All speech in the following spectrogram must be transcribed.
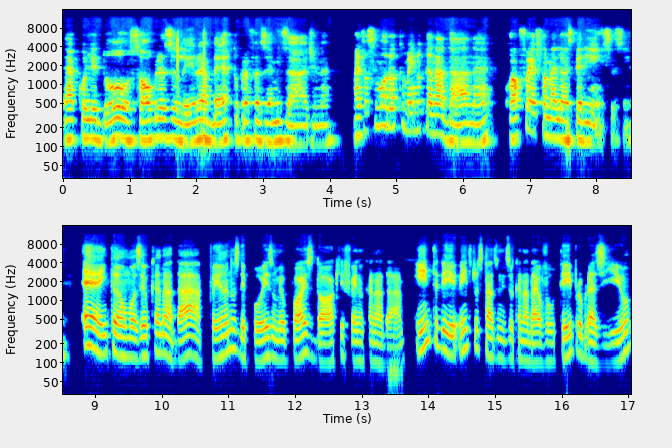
é acolhedor, só o brasileiro é aberto para fazer amizade, né? Mas você morou também no Canadá, né? Qual foi a sua melhor experiência, assim? É, então, Museu Canadá foi anos depois, no meu pós-doc, foi no Canadá. Entre, entre os Estados Unidos e o Canadá, eu voltei para o Brasil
